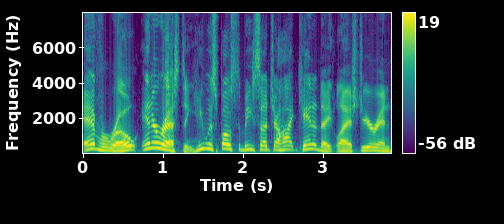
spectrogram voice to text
Evero, interesting. He was supposed to be such a hot candidate last year, and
